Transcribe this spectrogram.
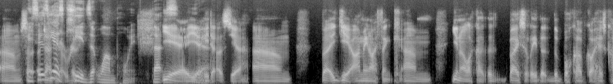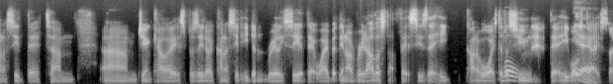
Um, so he says he has kids at one point. That's, yeah, yeah, yeah, he does. Yeah. Um, but yeah, I mean, I think um, you know, like uh, basically the, the book I've got has kind of said that um, um, Giancarlo Esposito kind of said he didn't really see it that way, but then I've read other stuff that says that he kind of always did well, assume that, that he was yeah. gay. So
